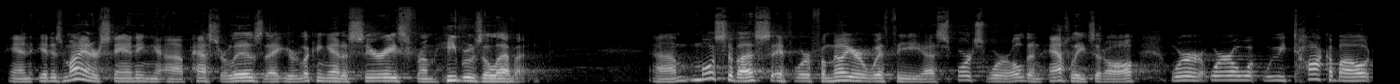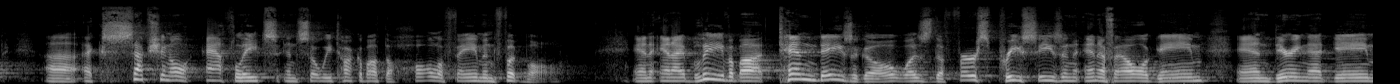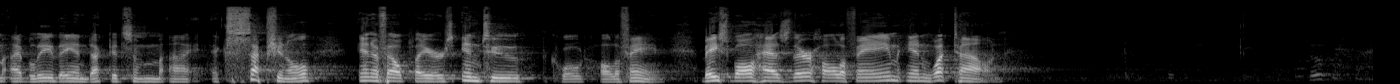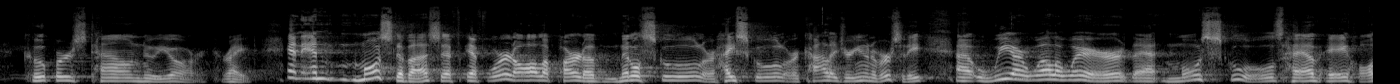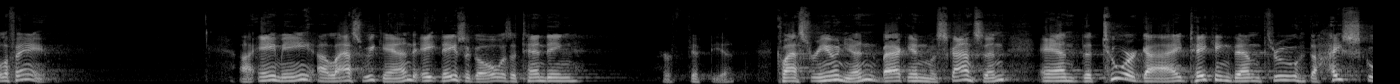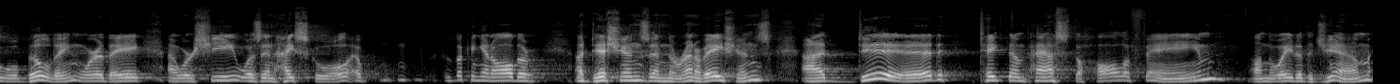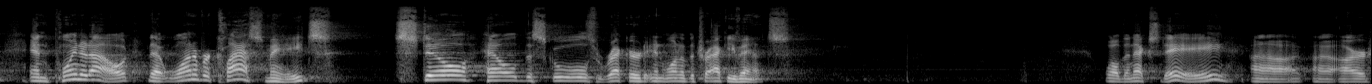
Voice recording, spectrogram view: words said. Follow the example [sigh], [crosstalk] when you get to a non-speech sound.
And it is my understanding, uh, Pastor Liz, that you're looking at a series from Hebrews 11. Um, most of us, if we're familiar with the uh, sports world and athletes at all, we're, we're, we talk about uh, exceptional athletes, and so we talk about the Hall of Fame in football. And, and I believe about 10 days ago was the first preseason NFL game, and during that game, I believe they inducted some uh, exceptional NFL players into the quote Hall of Fame. Baseball has their Hall of Fame in what town? Cooperstown, New York, right. And, and most of us, if, if we're at all a part of middle school or high school or college or university, uh, we are well aware that most schools have a Hall of Fame. Uh, Amy, uh, last weekend, eight days ago, was attending her 50th class reunion back in Wisconsin, and the tour guide taking them through the high school building where they, uh, where she was in high school, uh, looking at all the additions and the renovations, uh, did take them past the Hall of Fame on the way to the gym and pointed out that one of her classmates still held the school's record in one of the track events. Well, the next day, uh, uh, our,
